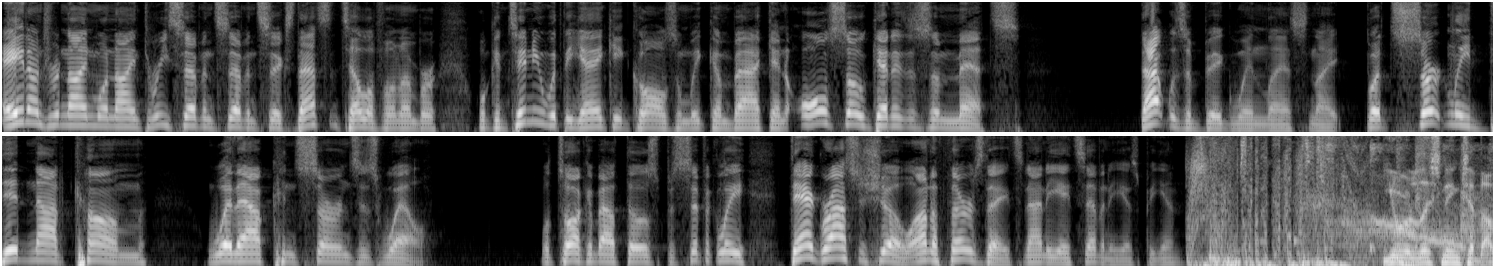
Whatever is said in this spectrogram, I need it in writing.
800 919 3776. That's the telephone number. We'll continue with the Yankee calls when we come back and also get into some Mets. That was a big win last night, but certainly did not come without concerns as well. We'll talk about those specifically. Dan Graca Show on a Thursday. It's 98.7 ESPN. You're listening to the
